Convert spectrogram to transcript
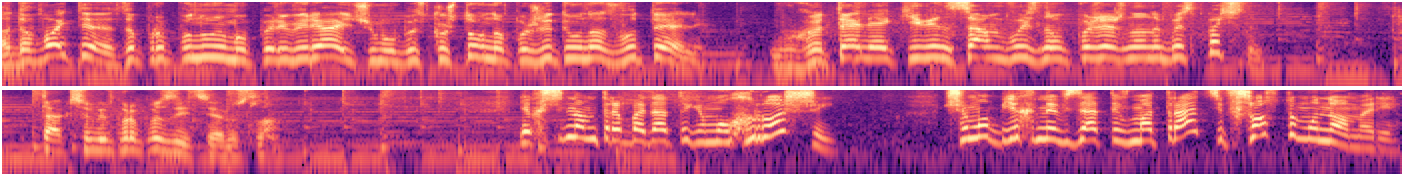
А давайте запропонуємо перевіряючому безкоштовно пожити у нас в готелі. В готелі, який він сам визнав пожежно небезпечним? Так собі пропозиція, Руслан. Якщо нам треба дати йому грошей, чому б їх не взяти в матраці в шостому номері?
